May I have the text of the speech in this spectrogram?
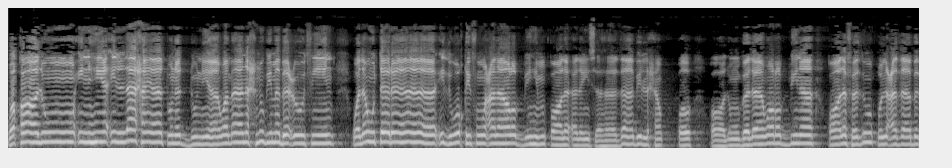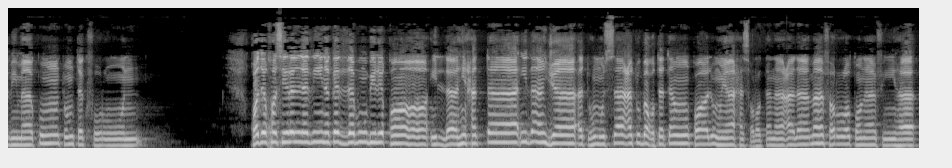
وقالوا إن هي إلا حياتنا الدنيا وما نحن بمبعوثين ولو ترى إذ وقفوا على ربهم قال أليس هذا بالحق؟ قالوا بلى وربنا قال فذوقوا العذاب بما كنتم تكفرون. قد خسر الذين كذبوا بلقاء الله حتى إذا جاءتهم الساعة بغتة قالوا يا حسرتنا على ما فرطنا فيها.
